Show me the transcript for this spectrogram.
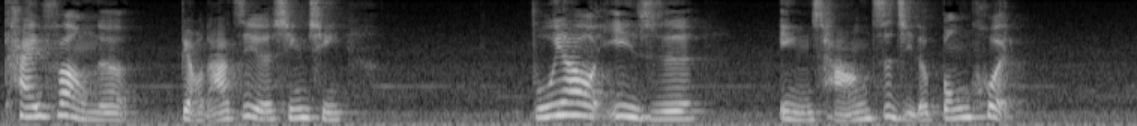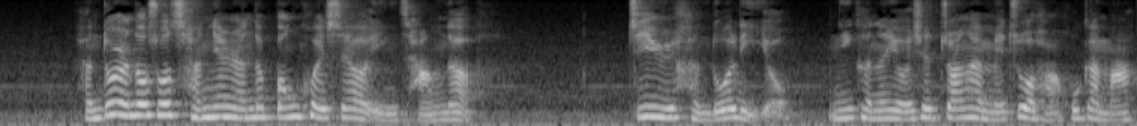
开放的表达自己的心情，不要一直隐藏自己的崩溃。很多人都说成年人的崩溃是要隐藏的，基于很多理由。你可能有一些专案没做好或干嘛，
